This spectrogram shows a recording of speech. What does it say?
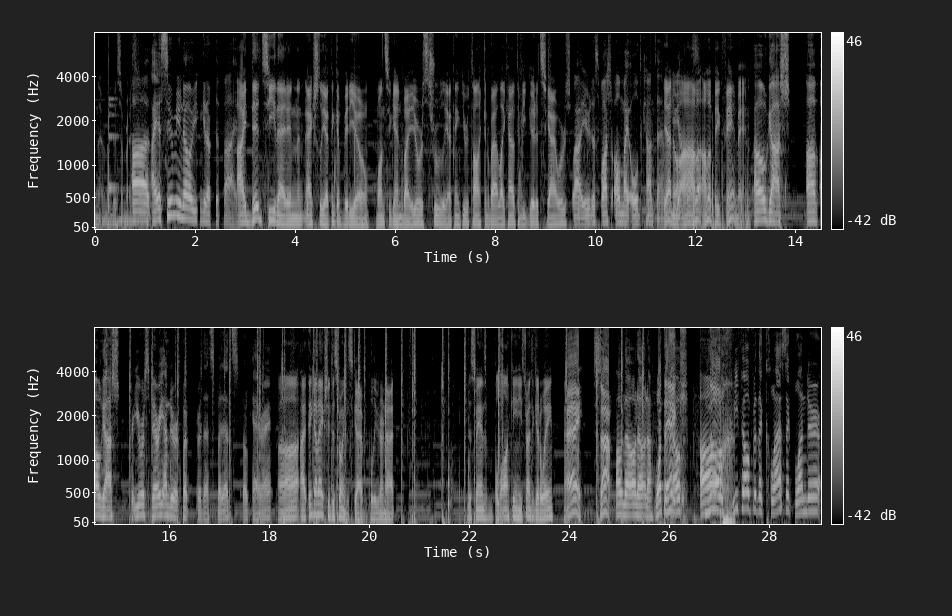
never mind. There's some redstone. Uh, I assume you know you can get up to five. I did see that in actually I think a video once again by yours truly. I think you were talking about like how to be good at Skywars. Wow, you just watched all my old content. Yeah, no, I, I'm a, I'm a big fan, man. Oh gosh. Um. Oh gosh. You were very under equipped for this, but that's okay, right? Uh, I think I'm actually destroying this guy, believe it or not. This man's blocking. He's trying to get away. Hey, stop! Oh no! No! No! What the heck? No. Oh, we fell for the classic blunder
